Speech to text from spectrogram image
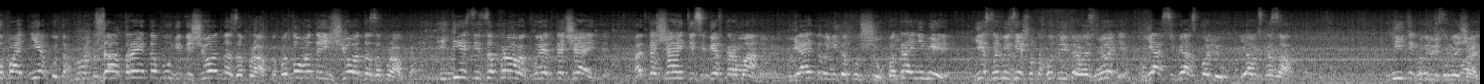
Отступать некуда. Завтра это будет еще одна заправка, потом это еще одна заправка. И 10 заправок вы откачаете. Откачаете себе в карман. Я этого не допущу. По крайней мере, если вы здесь что-то хоть литра возьмете, я себя спалю. Я вам сказал. Идите, говорю, с.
